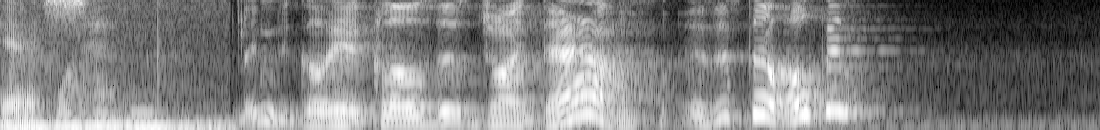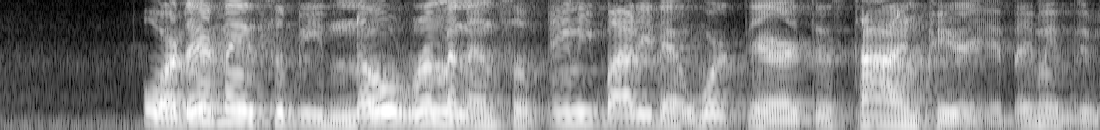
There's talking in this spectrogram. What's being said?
Yes. They need to go ahead and close this joint down. Is this still open? Or there needs to be no remnants of anybody that worked there at this time period. They need to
